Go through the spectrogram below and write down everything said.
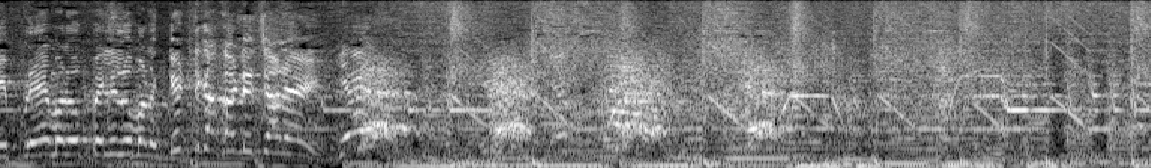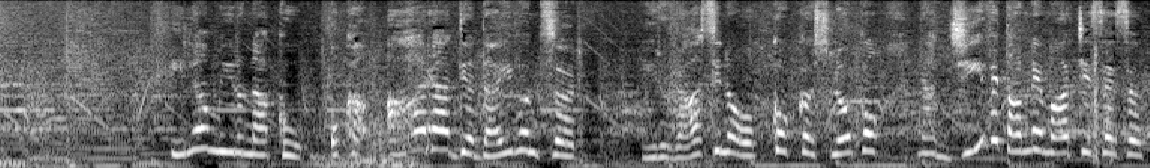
ఈ ప్రేమలో పెళ్ళిలో మనం గట్టిగా ఖండించాలి. ఇలా మీరు నాకు ఒక ఆరాధ్య దైవం సార్. మీరు రాసిన ఒక్కొక్క శ్లోకం నా జీవితాన్నే మార్చేశాయి సార్.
